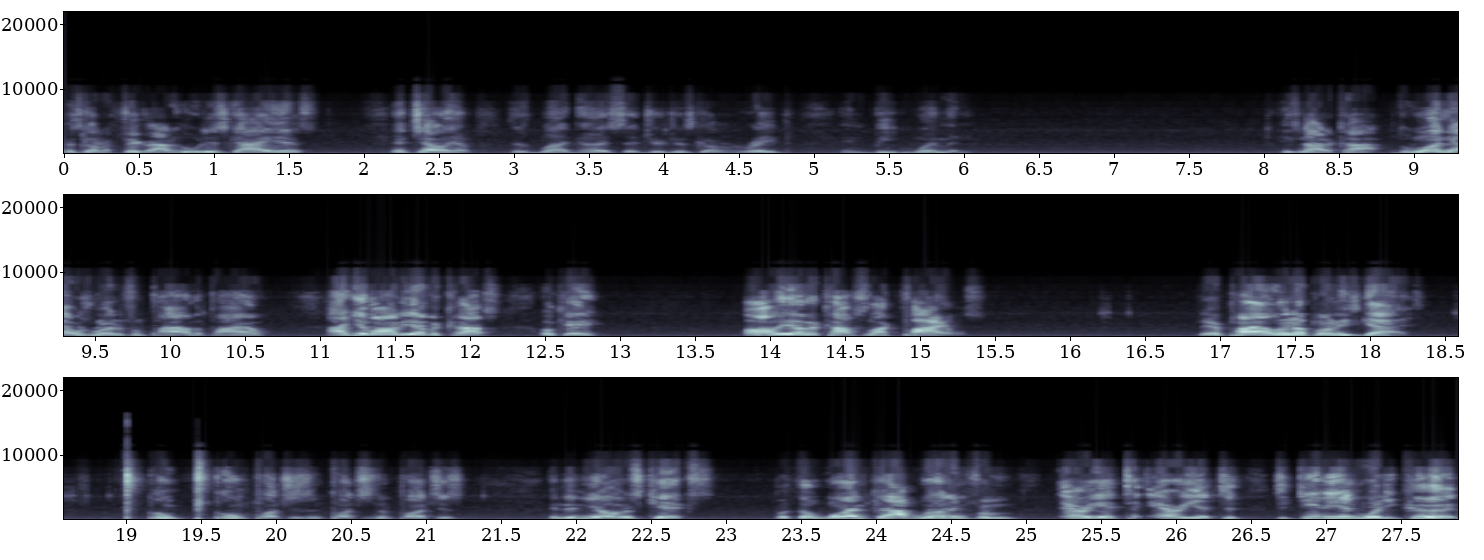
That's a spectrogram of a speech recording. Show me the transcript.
is going to figure out who this guy is and tell him, this black guy said you're just going to rape and beat women. He's not a cop. The one that was running from pile to pile, I give all the other cops, okay, all the other cops like piles. They're piling up on these guys. Boom, boom, punches and punches and punches. And then, you know, there's kicks. But the one cop running from area to area to, to get in what he could,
